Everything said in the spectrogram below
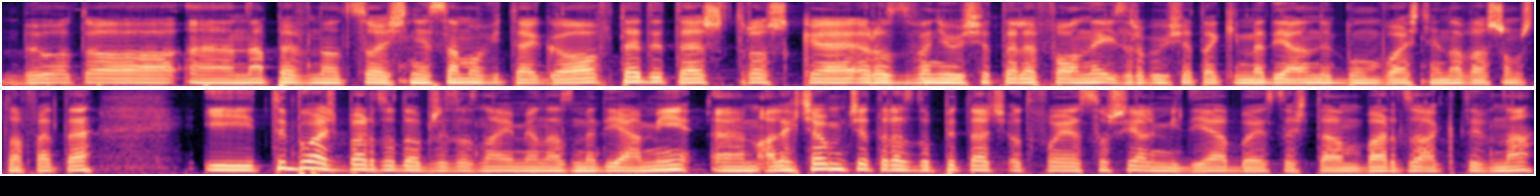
Było to e, na pewno coś niesamowitego. Wtedy też troszkę rozdzwoniły się telefony i zrobił się taki medialny boom właśnie na waszą sztafetę. I ty byłaś bardzo dobrze zaznajomiona z mediami, ale chciałbym cię teraz dopytać o twoje social media, bo jesteś tam bardzo aktywna.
